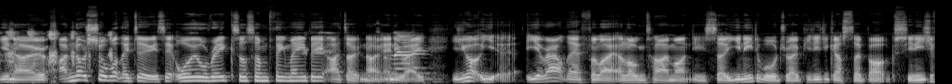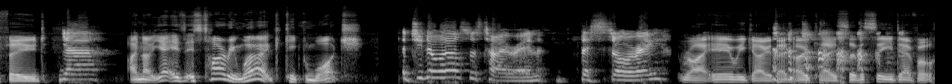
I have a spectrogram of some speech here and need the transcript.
you know, I'm not sure what they do. Is it oil rigs or something? Maybe I don't know. Anyway, you got you- you're out there for like a long time, aren't you? So you need a wardrobe, you need your Gousto box, you need your food. Yeah. I know. Yeah, it's, it's tiring work keeping watch. Do you know what else was tiring? This story. Right, here we go then. Okay, so the Sea Devil.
